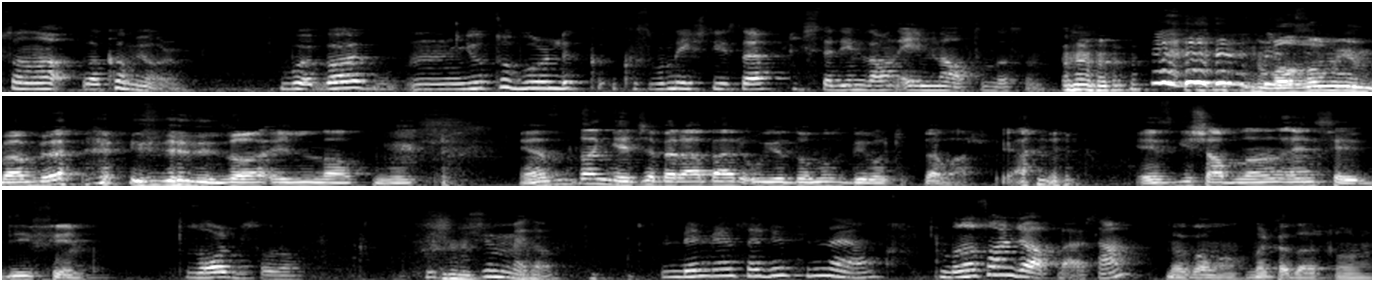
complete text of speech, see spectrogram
sana bakamıyorum. Bu böyle mm, YouTuber'lık kısmında işteyse istediğim zaman elimin altındasın. Vazo muyum ben be? İstediği zaman elinin altında. En azından gece beraber uyuduğumuz bir vakit de var. Yani Ezgi Şablan'ın en sevdiği film. Zor bir soru. Hiç düşünmedim. Benim en sevdiğim film ne ya? Buna son cevap versem. Ne zaman? Ne kadar sonra?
